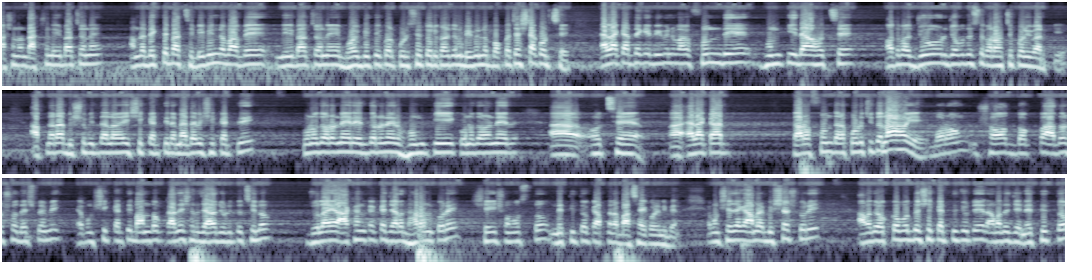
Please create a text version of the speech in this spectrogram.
আসন্ন ডাকসু নির্বাচনে আমরা দেখতে পাচ্ছি বিভিন্নভাবে নির্বাচনে ভয়ভীতিকর পরিস্থিতি তৈরি করার জন্য বিভিন্ন পক্ষ চেষ্টা করছে। এলাকা থেকে বিভিন্নভাবে ফোন দিয়ে হুমকি দেওয়া হচ্ছে অথবা জোর জবরদস্তি করা হচ্ছে পরিবারকে। আপনারা বিশ্ববিদ্যালয়ের শিক্ষার্থীরা, মেধাবী শিক্ষার্থী, কোনো ধরনের, এ ধরনের হুমকি, কোনো ধরনের হচ্ছে এলাকার কারও ফোন দ্বারা পরিচিত না হয়ে বরং সৎ, দক্ষ, আদর্শ, দেশপ্রেমিক এবং শিক্ষার্থী বান্ধব কাজের সাথে যারা জড়িত ছিল, জুলাইয়ের আকাঙ্ক্ষাকে যারা ধারণ করে সেই সমস্ত নেতৃত্বকে আপনারা বাছাই করে নেবেন। এবং সে জায়গায় আমরা বিশ্বাস করি আমাদের ঐক্যবদ্ধ শিক্ষার্থী জোটের আমাদের যে নেতৃত্ব,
